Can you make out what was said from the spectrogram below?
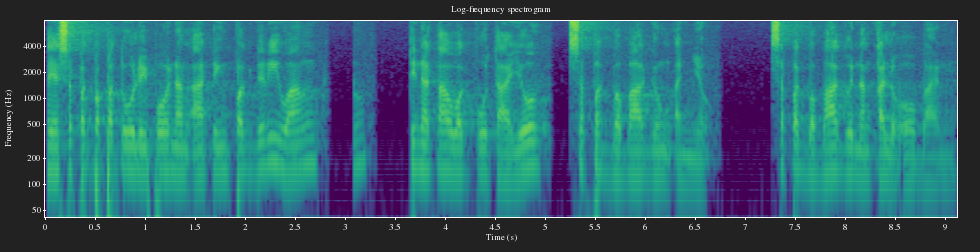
Kaya sa pagpapatuloy po ng ating pagdiriwang, no, tinatawag po tayo sa pagbabagong anyo, sa pagbabago ng kalooban,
